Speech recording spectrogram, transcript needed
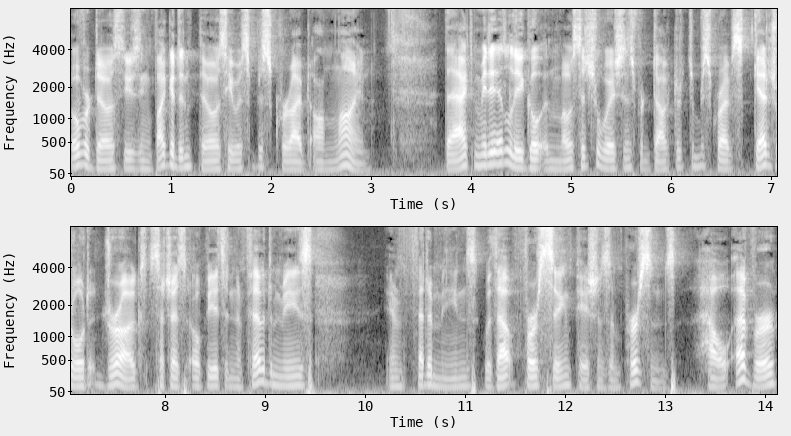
overdose using Vicodin pills he was prescribed online. The act made it illegal in most situations for doctors to prescribe scheduled drugs such as opiates and amphetamines, amphetamines without first seeing patients in person. However,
